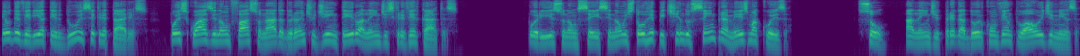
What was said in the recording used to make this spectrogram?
eu deveria ter duas secretárias, pois quase não faço nada durante o dia inteiro além de escrever cartas. Por isso não sei se não estou repetindo sempre a mesma coisa. Sou, além de pregador conventual e de mesa.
